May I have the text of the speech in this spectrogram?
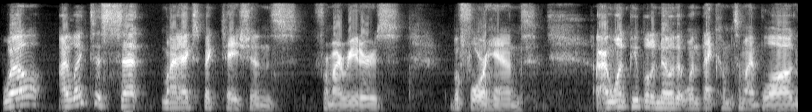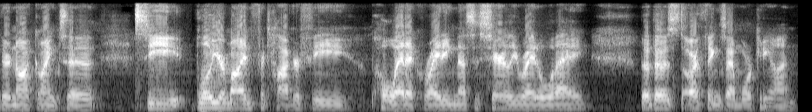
Well, I like to set my expectations for my readers beforehand. I want people to know that when they come to my blog, they're not going to see blow your mind photography, poetic writing necessarily right away. though those are things I'm working on.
